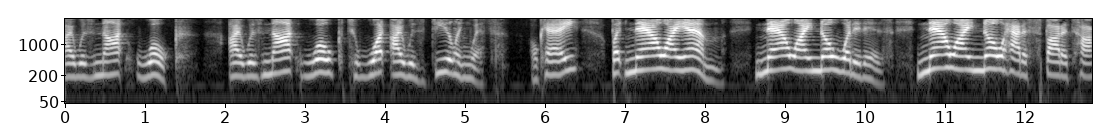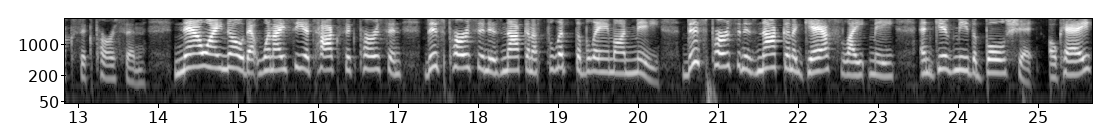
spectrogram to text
I was not woke. I was not woke to what I was dealing with. Okay? But now I am. Now I know what it is. Now I know how to spot a toxic person. Now I know that when I see a toxic person, this person is not going to flip the blame on me. This person is not going to gaslight me and give me the bullshit, okay?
